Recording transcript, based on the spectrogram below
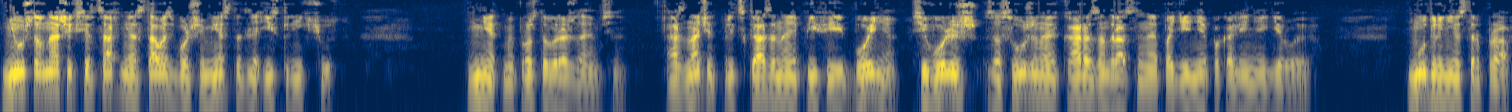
Неужто в наших сердцах не осталось больше места для искренних чувств? Нет, мы просто вырождаемся. А значит, предсказанная Пифией бойня всего лишь заслуженная кара за нравственное падение поколения героев. Мудрый Нестор прав.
